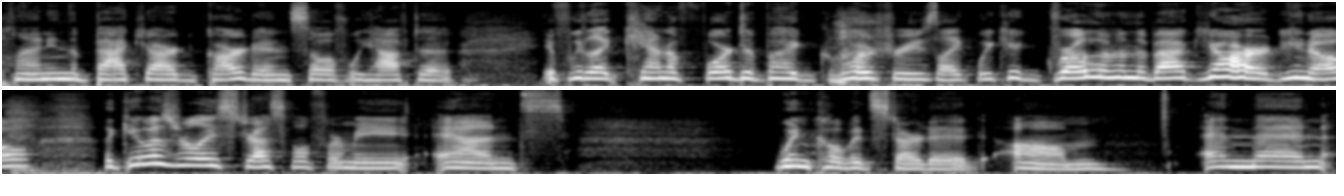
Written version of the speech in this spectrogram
planning the backyard garden so if we have to if we like can't afford to buy groceries like we could grow them in the backyard, you know? Like it was really stressful for me and when COVID started um and then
